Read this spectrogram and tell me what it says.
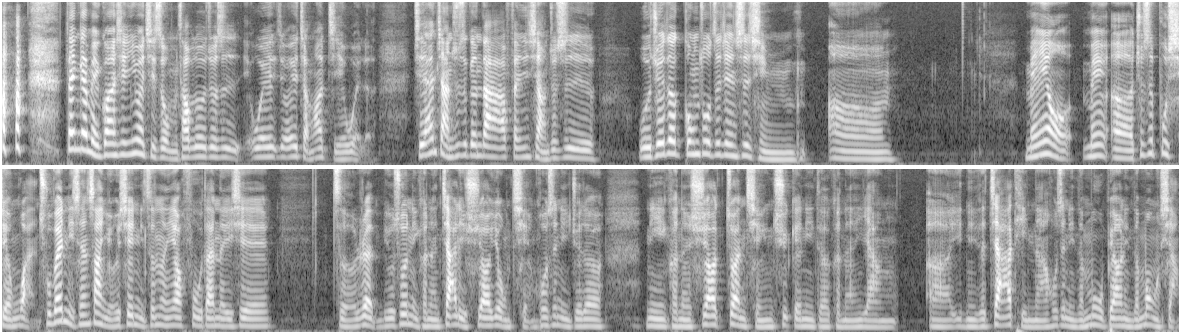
但应该没关系，因为其实我们差不多就是我也我也讲到结尾了。简单讲就是跟大家分享，就是我觉得工作这件事情，嗯、没有没有呃，就是不嫌晚，除非你身上有一些你真的要负担的一些责任，比如说你可能家里需要用钱，或是你觉得。你可能需要赚钱去给你的可能养呃你的家庭啊，或者你的目标、你的梦想，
